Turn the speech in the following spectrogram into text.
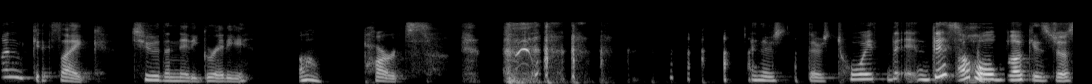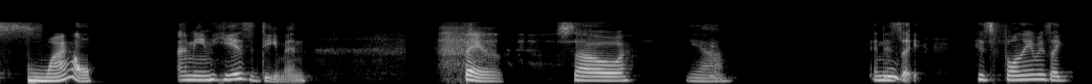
one gets like to the nitty gritty Oh. parts. and there's there's toys. This Oh. whole book is just. Wow. I mean, he is a demon. Fair. So, yeah. And his hmm. like his full name is like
